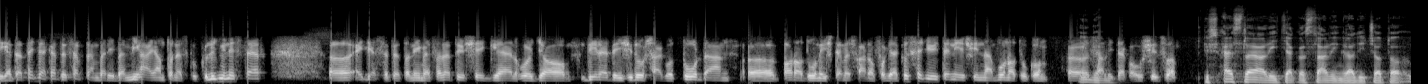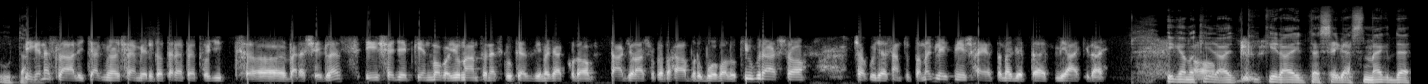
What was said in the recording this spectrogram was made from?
Igen, tehát 42. szeptemberében Mihály Antonescu külügyminiszter uh, egyeztetett a német vezetőséggel, hogy a déledei zsidóságot Tordán, uh, Aradón és Temesváron fogják összegyűjteni, és innen vonatokon uh, szállítják Auschwitzba. És ezt leállítják a Stalingrádi csata után? Igen, ezt leállítják, mivel felmérik a terepet, hogy itt uh, vereség lesz, és egyébként maga Jon Antonescu kezdi meg ekkor a tárgyalásokat a háborúból való kiugrásra, csak ugye ezt nem tudta meglépni, és helyette meglépte Mihály király. Igen, a király, király teszi ezt meg, de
